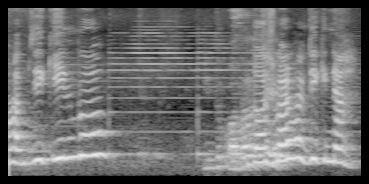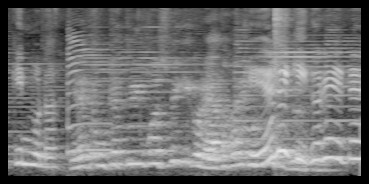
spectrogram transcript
ভাবছি কিনবো। কিন্তু কথা দশ বার ভাবছি কি না কিনবো না। এটাতে উঠে তুই বসবি কি করে? এত ভারী কে জানে কি করে এটা?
